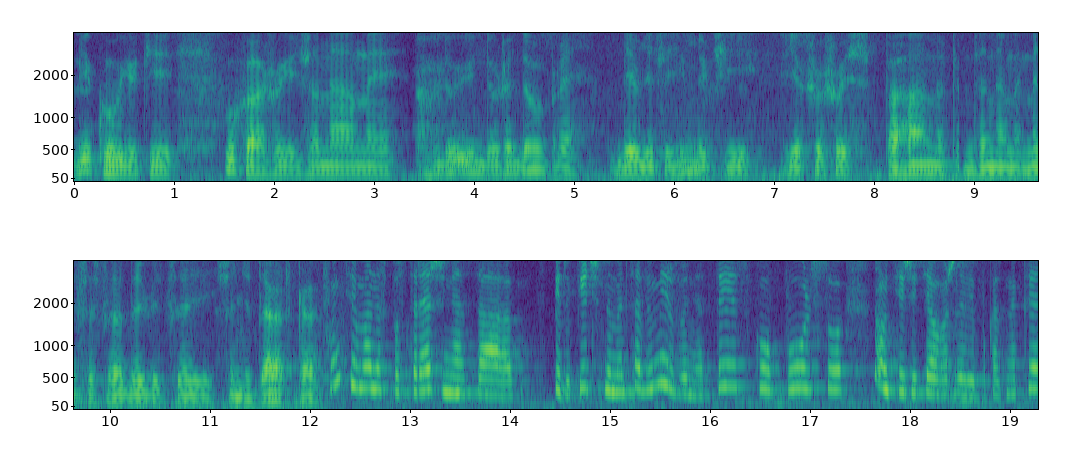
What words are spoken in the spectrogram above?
лікують і ухажують за нами, годують дуже добре, дивляться і вночі. Якщо щось погано, то за нами медсестра дивиться і санітарка. Функції в мене спостереження за підопічними це вимірювання тиску, пульсу, ну ці життєво важливі показники.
